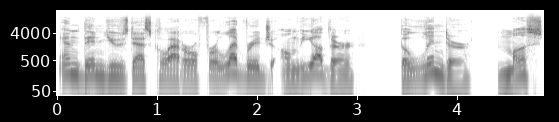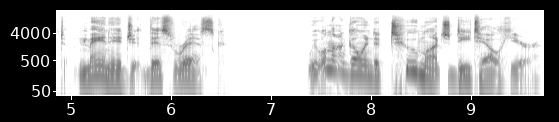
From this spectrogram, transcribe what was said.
and then used as collateral for leverage on the other, the lender must manage this risk. We will not go into too much detail here,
